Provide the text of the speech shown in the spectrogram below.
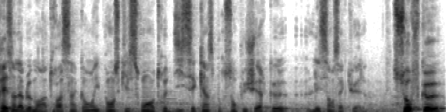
raisonnablement à 3-5 ans, ils pensent qu'ils seront entre 10 et 15% plus chers que l'essence actuelle. Sauf que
